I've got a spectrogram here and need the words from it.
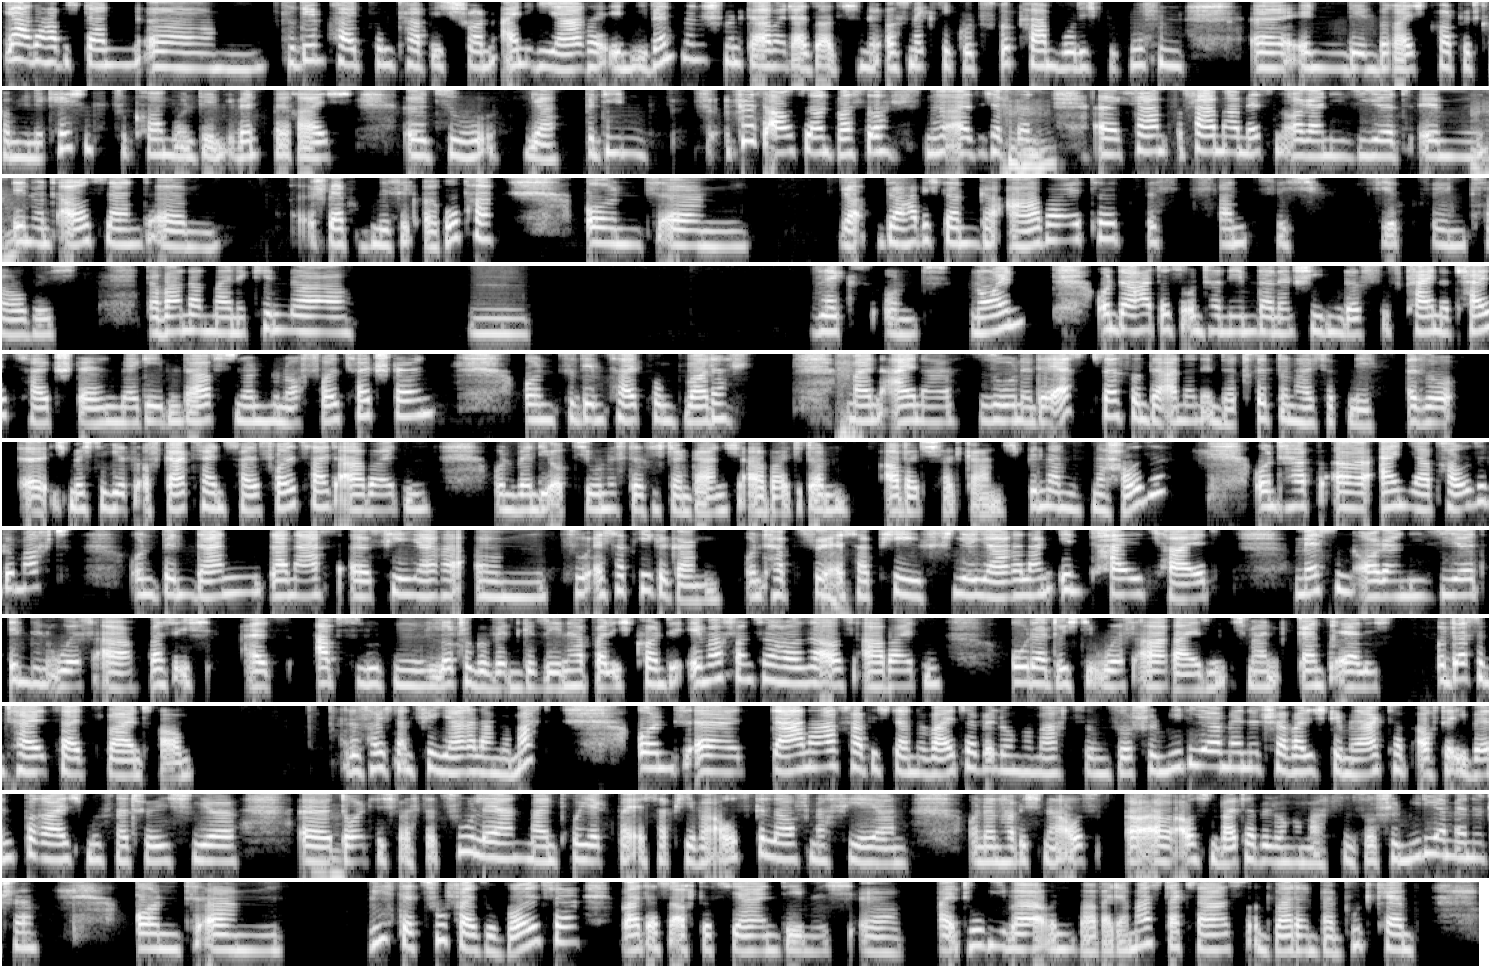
Ja, da habe ich dann, ähm, zu dem Zeitpunkt habe ich schon einige Jahre im Eventmanagement gearbeitet. Also als ich aus Mexiko zurückkam, wurde ich berufen, äh, in den Bereich Corporate Communications zu kommen und den Eventbereich äh, zu ja, bedienen fürs Ausland, was sonst. Ne? Also ich habe dann mhm. äh, Pharma-Messen organisiert im mhm. In- und Ausland, ähm, schwerpunktmäßig Europa. Und ähm, ja, da habe ich dann gearbeitet bis 2014, glaube ich. Da waren dann meine Kinder mh, hm, sechs und neun. Und da hat das Unternehmen dann entschieden, dass es keine Teilzeitstellen mehr geben darf, sondern nur noch Vollzeitstellen. Und zu dem Zeitpunkt war dann mein einer Sohn in der ersten Klasse und der andere in der dritten und habe ich nee, also äh, ich möchte jetzt auf gar keinen Fall Vollzeit arbeiten. Und wenn die Option ist, dass ich dann gar nicht arbeite, dann arbeite ich halt gar nicht. Bin dann nach Hause und habe äh, ein Jahr Pause gemacht und bin dann danach äh, vier Jahre ähm, zu SAP gegangen und habe für ja. SAP vier Jahre lang in Teilzeit Messen organisiert in den USA, was ich als absoluten Lottogewinn gesehen habe, weil ich konnte immer von zu Hause aus arbeiten oder durch die USA reisen. Ich meine, ganz ehrlich, und das in Teilzeit, war ein Traum. Das habe ich dann vier Jahre lang gemacht. Und äh, danach habe ich dann eine Weiterbildung gemacht zum Social Media Manager, weil ich gemerkt habe, auch der Eventbereich muss natürlich hier äh, mhm. deutlich was dazulernen. Mein Projekt bei SAP war ausgelaufen nach vier Jahren. Und dann habe ich eine Aus äh, Außen- Weiterbildung gemacht zum Social Media Manager. Und ähm, wie es der Zufall so wollte, war das auch das Jahr, in dem ich äh, bei Tobi war und war bei der Masterclass und war dann beim Bootcamp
